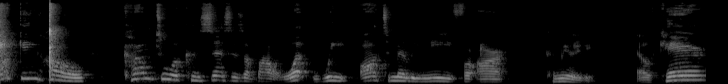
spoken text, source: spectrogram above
fucking whole, come to a consensus about what we ultimately need for our community? Healthcare.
